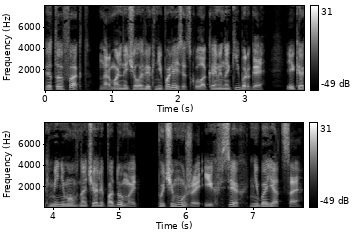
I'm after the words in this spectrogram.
Это факт. Нормальный человек не полезет с кулаками на киборга и как минимум вначале подумает, почему же их всех не боятся.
